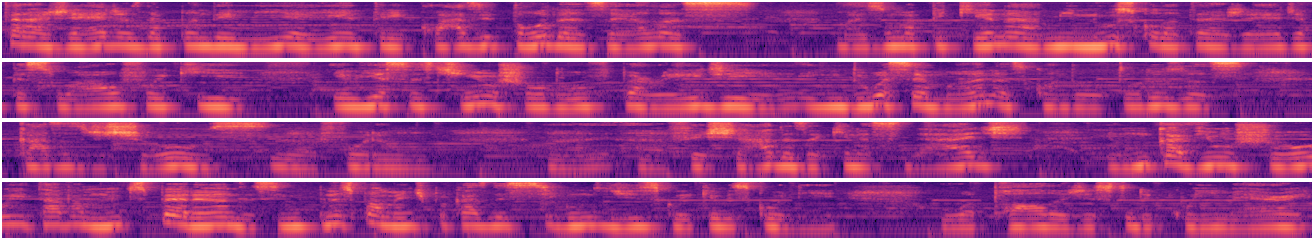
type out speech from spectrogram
tragédias da pandemia aí, entre quase todas elas, mas uma pequena, minúscula tragédia pessoal foi que eu ia assistir um show do Wolf Parade em duas semanas, quando todas as casas de shows eh, foram ah, ah, fechadas aqui na cidade. Eu nunca vi um show e estava muito esperando, assim, principalmente por causa desse segundo disco aí que eu escolhi, o Apologist to the Queen Mary.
